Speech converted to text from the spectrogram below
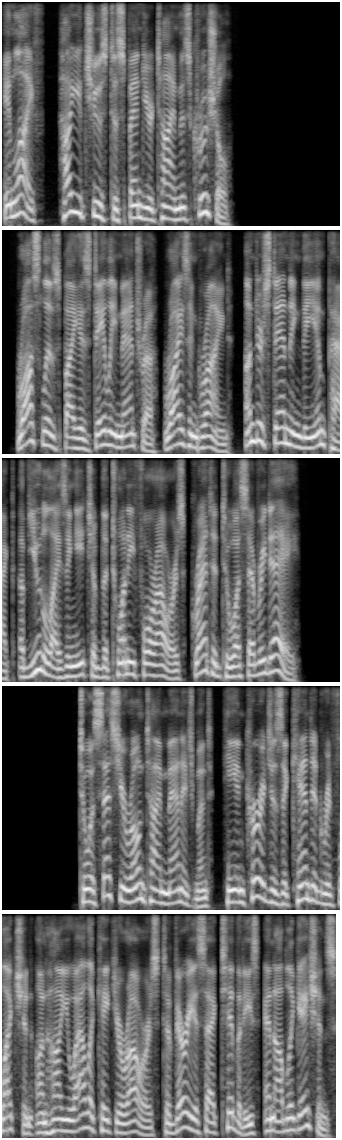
In life, how you choose to spend your time is crucial. Ross lives by his daily mantra rise and grind, understanding the impact of utilizing each of the 24 hours granted to us every day. To assess your own time management, he encourages a candid reflection on how you allocate your hours to various activities and obligations.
